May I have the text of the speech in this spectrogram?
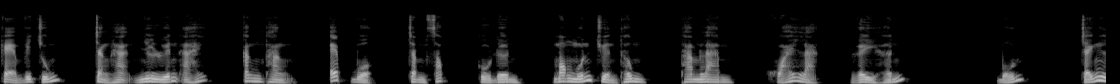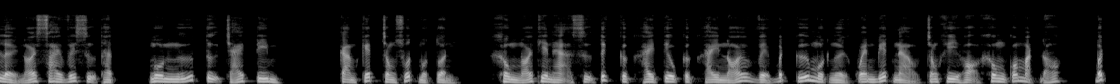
kèm với chúng, chẳng hạn như luyến ái, căng thẳng, ép buộc, chăm sóc, cô đơn, mong muốn truyền thông, tham lam, khoái lạc, gây hấn. 4. Tránh lời nói sai với sự thật, ngôn ngữ tự trái tim. Cam kết trong suốt một tuần, không nói thiên hạ sự tích cực hay tiêu cực hay nói về bất cứ một người quen biết nào trong khi họ không có mặt đó, bất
